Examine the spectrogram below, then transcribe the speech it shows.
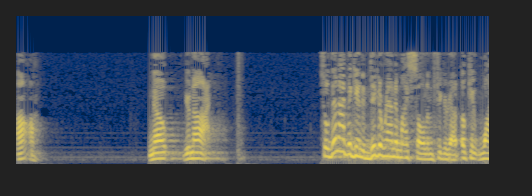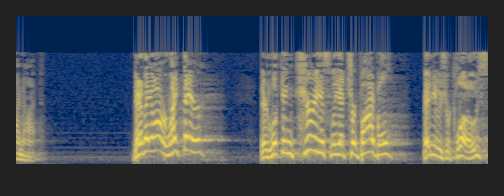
Uh-uh. No, you're not. So then I began to dig around in my soul and figure out, okay, why not? There they are, right there. They're looking curiously at your Bible. Maybe it was your clothes.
